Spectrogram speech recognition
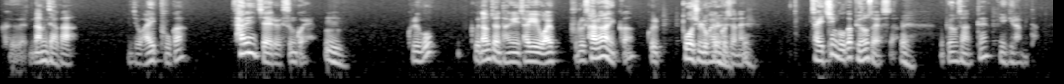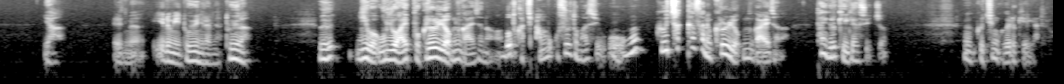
그 남자가 이제 와이프가 살인죄를 쓴 거예요. 음. 그리고 그 남자는 당연히 자기 와이프를 사랑하니까 그걸 도와주려고 할 네, 거잖아요. 네. 자기 친구가 변호사였어요. 네. 그 변호사한테 얘기를 합니다. 야, 예를 들면 이름이 도윤이라면 도윤아, 왜 니와 우리 와이프 그럴 일 없는 거 알잖아. 너도 같이 밥 먹고 술도 마시고 응? 그 착한 사람이 그럴 일 없는 거 알잖아. 당연히 그렇게 얘기할 수 있죠. 그 친구가 이렇게 얘기하더라고요.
